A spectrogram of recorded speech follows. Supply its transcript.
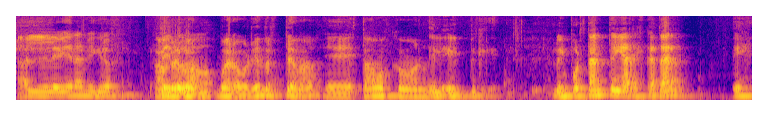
Háblele bien al micrófono. Ah, Pero- perdón. Bueno, volviendo al tema, eh, estábamos con... El- el- lo importante y a rescatar es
